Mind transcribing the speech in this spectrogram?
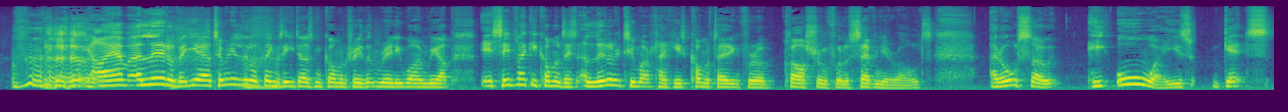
I am a little bit, yeah. Too many little things that he does in commentary that really wind me up. It seems like he commentates a little bit too much like he's commentating for a classroom full of seven year olds. And also, he always gets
